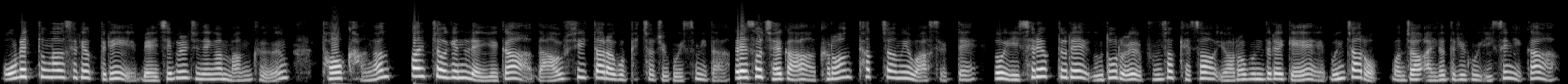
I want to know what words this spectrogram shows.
오랫동안 세력들이 매집을 진행한 만큼 더 강한 폭발적인 랠리가 나올 수 있다라고 비춰지고 있습니다. 그래서 제가 그런 타점이 왔을 때 또 이 세력들의 의도를 분석해서 여러분들에게 문자로 먼저 알려드리고 있으니까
